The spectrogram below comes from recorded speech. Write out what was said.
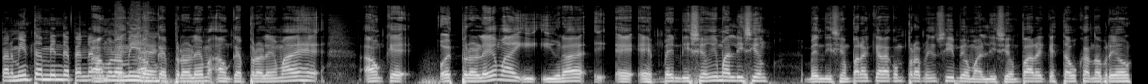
para mí también depende de cómo lo mires. Aunque el problema, aunque el problema es, aunque el problema y, una eh, es bendición y maldición. Bendición para el que la compró al principio, maldición para el que está buscando a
